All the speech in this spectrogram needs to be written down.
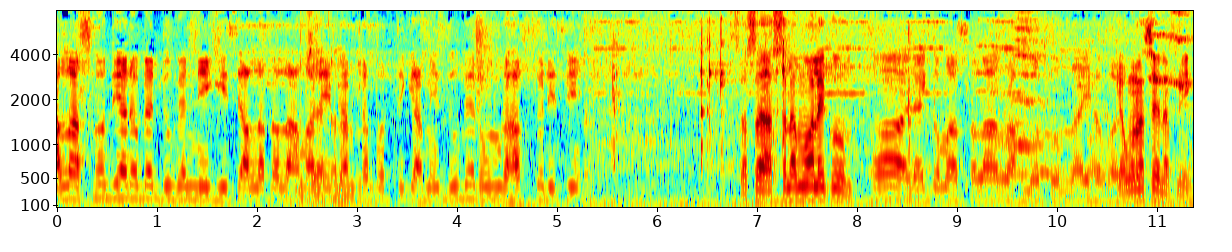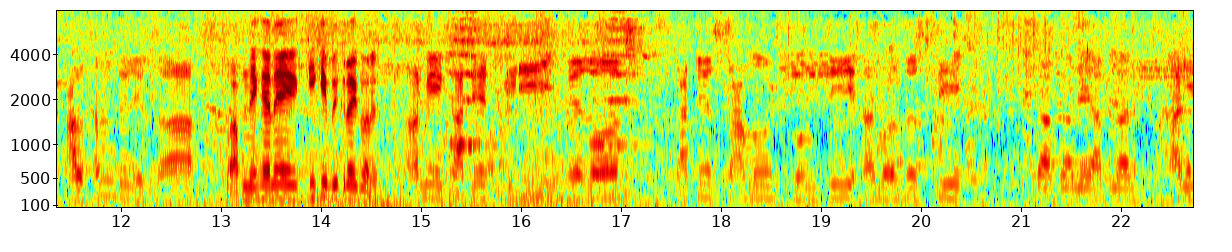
আল্লাহ সৌদি আরবে ডুবে নিয়ে গিয়েছে। আল্লাহ তালা আমার এই ব্যবসা। প্রত্যেকে আমি দুবের উমরা হজ করেছি। চাচা আসসালামু আলাইকুম। ওয়ালাইকুম আসসালাম রহমতুল্লাহ কেমন আছেন আপনি? আলহামদুলিল্লাহ। তো আপনি এখানে কি কি বিক্রয় করেন? আমি কাঠের বেলন কাঠের চামচ খুন্তি হেমদস্তি তারপরে আপনার হাড়ি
